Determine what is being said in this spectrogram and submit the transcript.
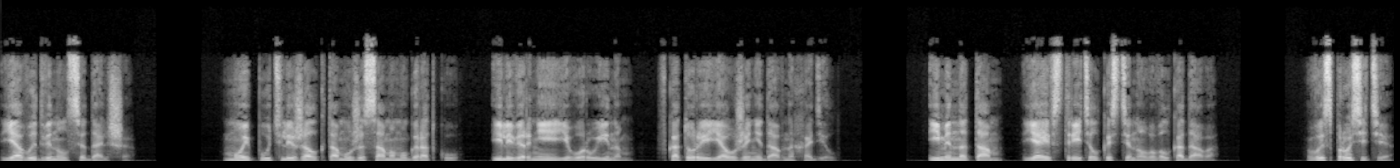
я выдвинулся дальше. Мой путь лежал к тому же самому городку, или вернее его руинам, в которые я уже недавно ходил. Именно там я и встретил костяного волкодава. Вы спросите,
